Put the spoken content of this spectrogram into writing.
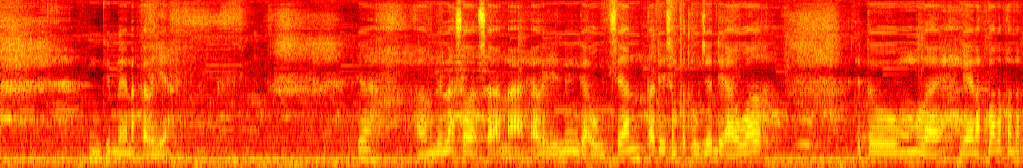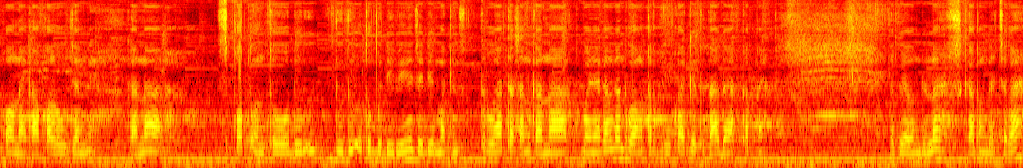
Mungkin enak kali ya. Ya alhamdulillah suasana kali ini nggak hujan. Tadi sempat hujan di awal itu mulai nggak enak banget untuk kalau naik kapal hujan nih karena spot untuk duduk, duduk atau berdirinya jadi makin terbatas kan karena kebanyakan kan ruang terbuka gitu tak ada atapnya tapi alhamdulillah sekarang udah cerah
